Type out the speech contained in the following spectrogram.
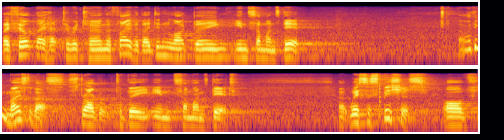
They felt they had to return the favour, they didn't like being in someone's debt. I think most of us struggle to be in someone's debt. Uh, we're suspicious of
